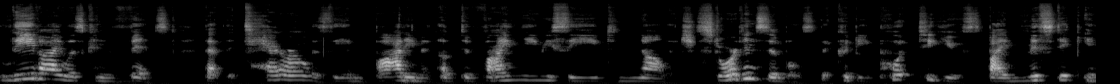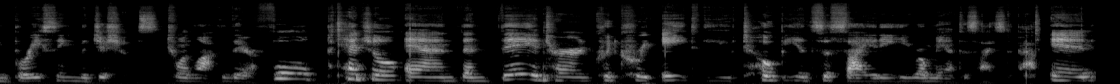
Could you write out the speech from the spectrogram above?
Levi was convinced that the tarot is the embodiment of divinely received knowledge, stored in symbols that could be put to use by mystic embracing magicians to unlock their full potential, and then they in turn could create the utopian society he romanticized about. In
